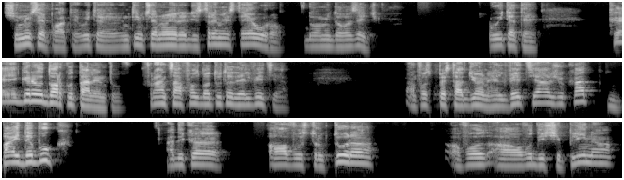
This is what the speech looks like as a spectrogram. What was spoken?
Și nu se poate. Uite, în timp ce noi înregistrăm este Euro 2020. Uite-te, că e greu doar cu talentul. Franța a fost bătută de Elveția. Am fost pe stadion. Elveția a jucat by the book. Adică au avut structură, au, fost, au avut disciplină,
